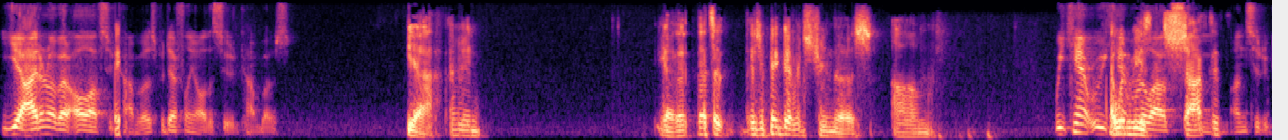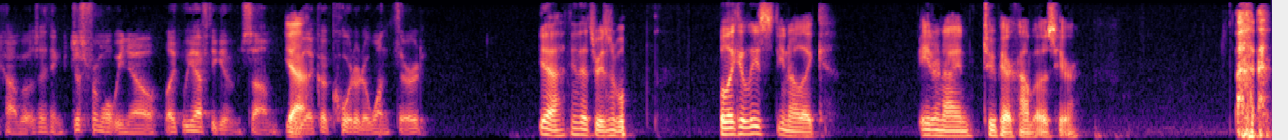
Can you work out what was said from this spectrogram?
yeah, I don't know about all offsuit combos, but definitely all the suited combos. Yeah, I mean, yeah, that, that's a there's a big difference between those. Um, we can't we can't rule out some if... unsuited combos. I think just from what we know, like we have to give him some. Yeah, like a quarter to one third. Yeah, I think that's reasonable. But like at least you know like eight or nine two pair combos here. I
